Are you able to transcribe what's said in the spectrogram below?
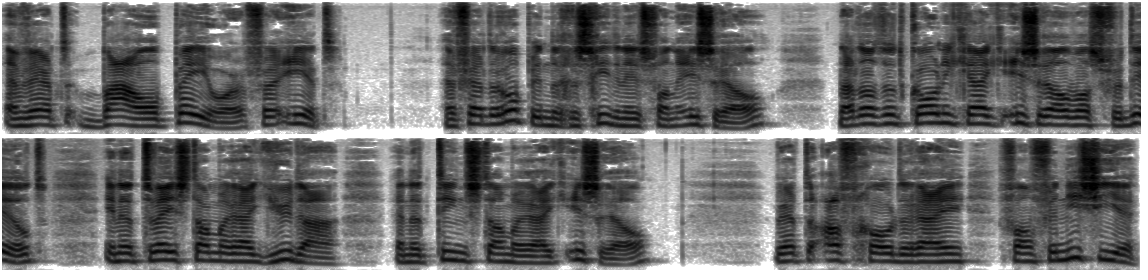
en werd Baal Peor vereerd. En verderop in de geschiedenis van Israël, nadat het koninkrijk Israël was verdeeld in het tweestammenrijk Juda en het tienstammenrijk Israël, werd de afgoderij van Fenicië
